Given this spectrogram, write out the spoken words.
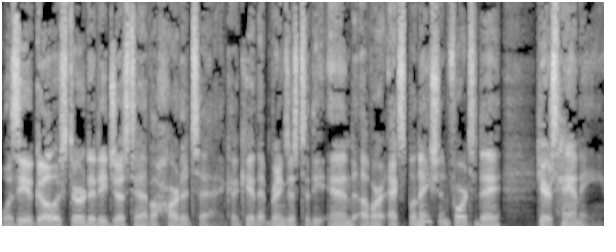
Was he a ghost or did he just have a heart attack? Okay, that brings us to the end of our explanation for today. Here's Hanny.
